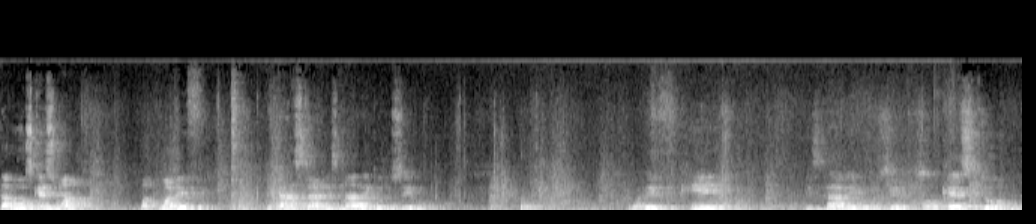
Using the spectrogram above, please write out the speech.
That was case one. But what if the constant is not equal to zero? What if k is not equal to zero? So case two,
